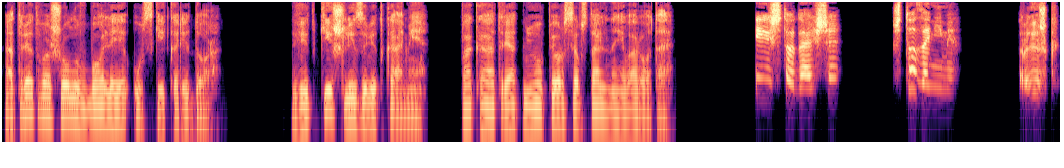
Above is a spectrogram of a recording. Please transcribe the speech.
Отряд вошел в более узкий коридор. Витки шли за витками, пока отряд не уперся в стальные ворота. «И что дальше? Что за ними?» «Рыжк,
